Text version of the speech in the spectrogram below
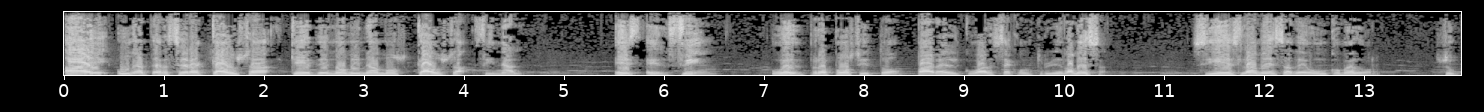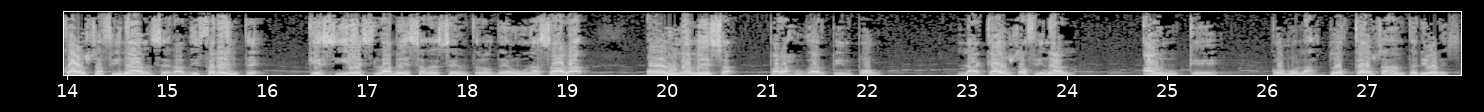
Hay una tercera causa que denominamos causa final. Es el fin o el propósito para el cual se construye la mesa. Si es la mesa de un comedor, su causa final será diferente que si es la mesa de centro de una sala o una mesa para jugar ping-pong. La causa final, aunque como las dos causas anteriores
